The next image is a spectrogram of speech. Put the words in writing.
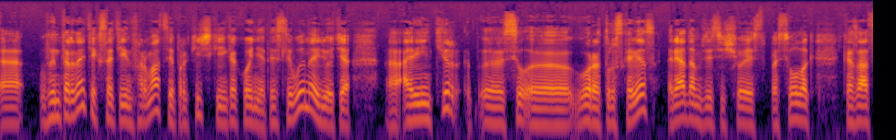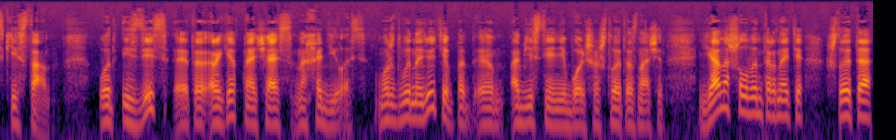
в интернете, кстати, информации практически никакой нет. Если вы найдете э, ориентир, э, э, город Трусковец, рядом здесь еще есть поселок Казацкий стан. Вот и здесь эта ракетная часть находилась. Может, вы найдете э, объяснение больше, что это значит? Я нашел в интернете, что это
